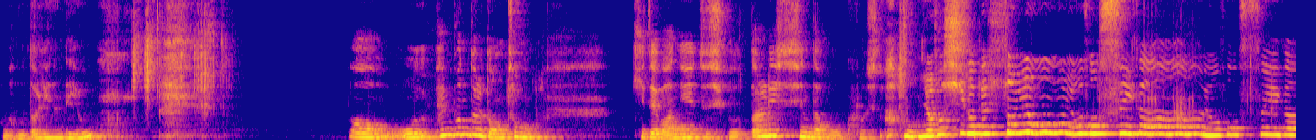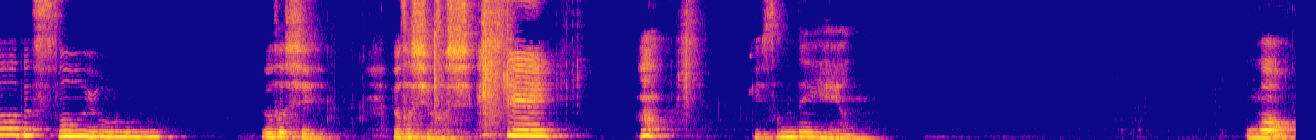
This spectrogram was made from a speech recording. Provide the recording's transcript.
너무 떨리는데요? 어, 오, 팬분들도 엄청 기대 많이 해주시고 떨리신다고 그러시더 뭐 6시가 됐어요 6시가 6시가 됐어요 6시. 6시 6시. 예 헉! 여기 썬데이 해연. 뭔가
